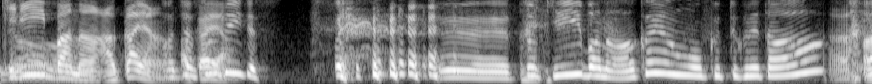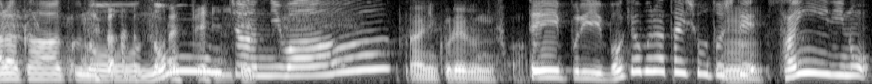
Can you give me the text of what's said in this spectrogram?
切り花赤やん。あじゃあそれでいいですえーっと切り花赤やんを送ってくれた荒川区の のんちゃんには何くれるんですか？テニプリボキャブラ大賞としてうん。サイン入りの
